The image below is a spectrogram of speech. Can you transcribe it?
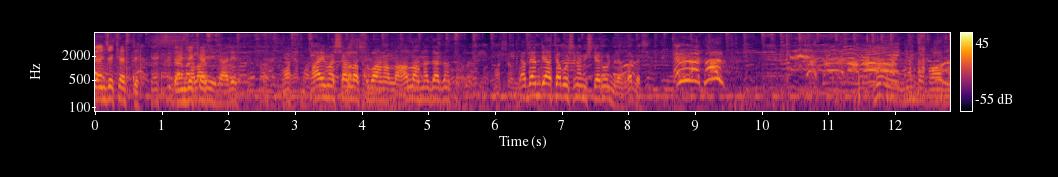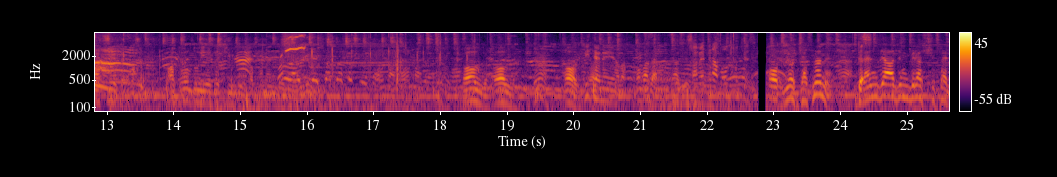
bence kesti. Bence Allah kesti. Hay maşallah subhanallah. Allah nazardan saklasın. Maşallah. Ya ben bir ata boşuna müşteri olmuyorum kardeş. Bunun da bağırması yeter. At olduğu yerde şimdi bak hemen Oldu, oldu. Oldu. Bir tane yalan. O kadar. Oldu. Yok kesme mi? Bence azim biraz şüpheli.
